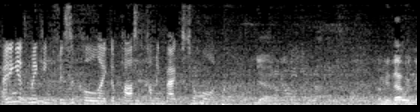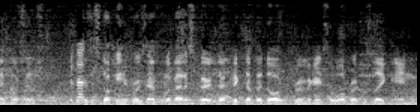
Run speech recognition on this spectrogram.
I think it's making physical, like the past coming back to haunt. Yeah, I mean, that would make more sense. But because it's talking here, for example, about a spirit that picked up the dog, threw him against the wall, broke his leg, and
